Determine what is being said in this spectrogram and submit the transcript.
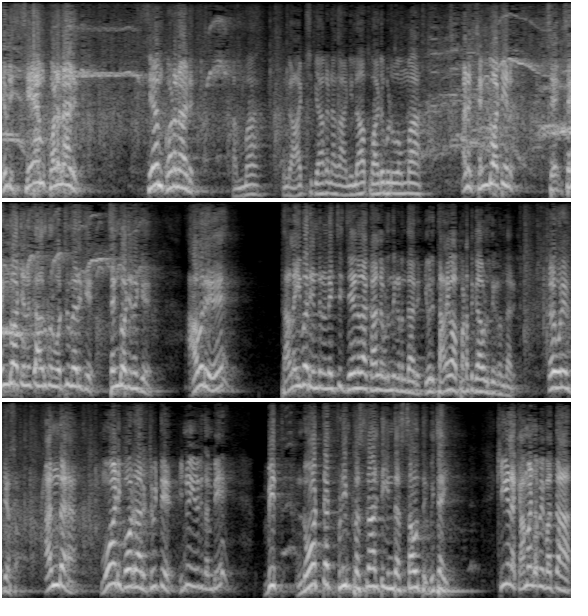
எப்படி சேம் கொடநாடு சேம் கொடநாடு. அம்மா உங்க ஆட்சிக்காக நாங்க அணிலா பாடுபடுவோம்மா. ஆனா செங்கோட்டையன் செ- செங்கோட்டையனுக்கு அவருக்கு ஒரு ஒற்றுமை இருக்கு செங்கோட்டையனுக்கு. அவரு தலைவர் என்று நினைச்சு ஜெயலலிதா காலில் விழுந்து கிடந்தாரு. இவர் தலைவா படத்துக்காக விழுந்து கிடந்தார். ஒரே வித்தியாசம். அந்த மோடி போடுறாரு ட்விட்டு. இன்னும் இருக்கு தம்பி. With noted film personality in the south Vijay. கீழே கமெண்ட் போய் பார்த்தா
